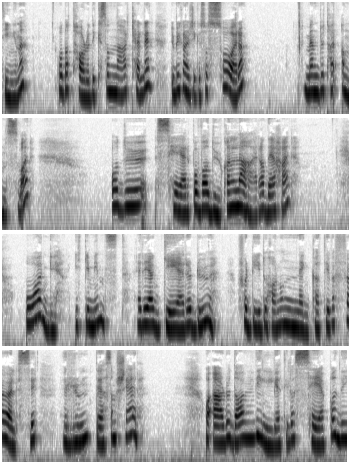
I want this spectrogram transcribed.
tingene. Og da tar du det ikke så nært heller. Du blir kanskje ikke så såra, men du tar ansvar. Og du ser på hva du kan lære av det her. Og ikke minst reagerer du fordi du har noen negative følelser rundt det som skjer. Og er du da villig til å se på de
